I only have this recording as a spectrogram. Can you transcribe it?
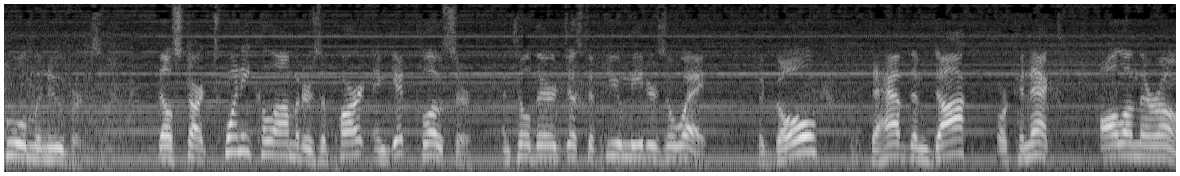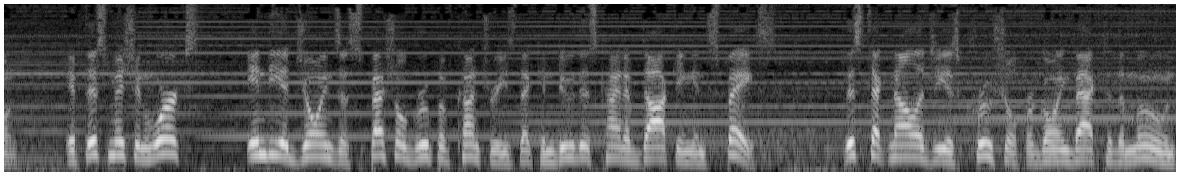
cool maneuvers. They'll start 20 kilometers apart and get closer until they're just a few meters away. The goal? To have them dock or connect all on their own. If this mission works, India joins a special group of countries that can do this kind of docking in space. This technology is crucial for going back to the moon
